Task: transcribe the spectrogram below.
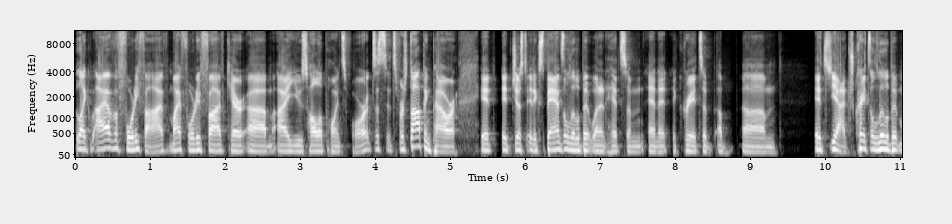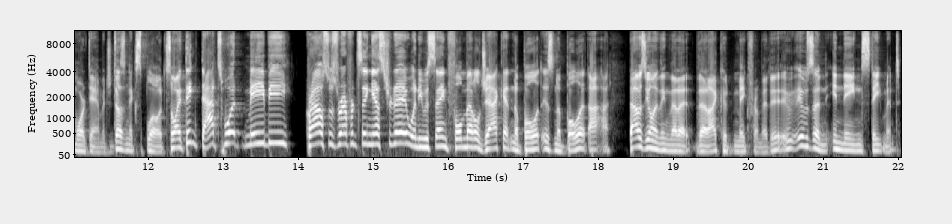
like I have a 45, my 45 car, um, I use hollow points for. It's just, it's for stopping power. It it just it expands a little bit when it hits them, and it, it creates a, a um it's yeah, it creates a little bit more damage. It doesn't explode. So I think that's what maybe Kraus was referencing yesterday when he was saying full metal jacket and a bullet isn't a bullet. I, I, that was the only thing that I, that I could make from it. it. It was an inane statement.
